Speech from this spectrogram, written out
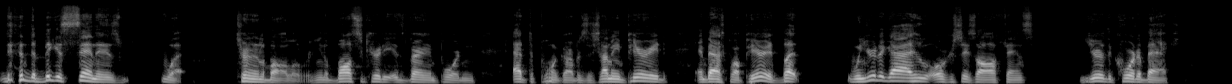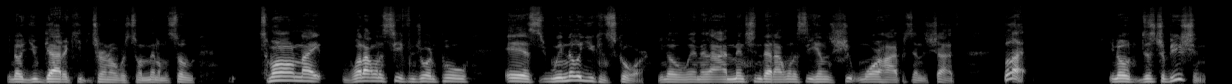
the biggest sin is what turning the ball over. You know, ball security is very important at the point guard position. I mean, period in basketball, period. But when you're the guy who orchestrates offense, you're the quarterback. You know, you got to keep the turnovers to a minimum. So tomorrow night, what I want to see from Jordan Poole is we know you can score, you know, and I mentioned that I want to see him shoot more high percentage shots, but you know, distribution,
